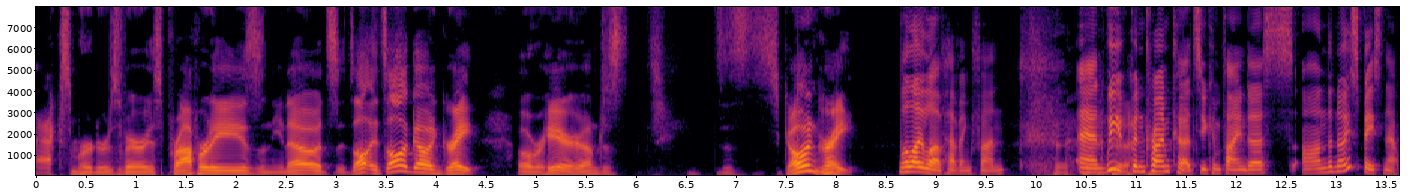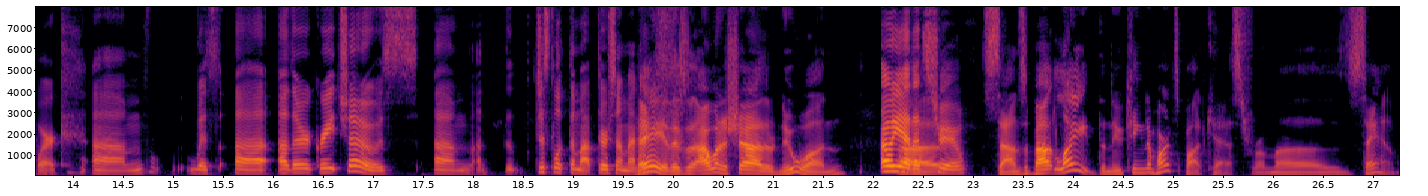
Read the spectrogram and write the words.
axe murders various properties, and you know it's it's all it's all going great over here. I'm just it's going great. Well, I love having fun. And we've been Prime Cuts. You can find us on the Noise Space Network um, with uh, other great shows. Um, Just look them up. There's so many. Hey, there's a, I want to shout out a new one. oh yeah, that's uh, true. Sounds About Light, the new Kingdom Hearts podcast from uh, Sam.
